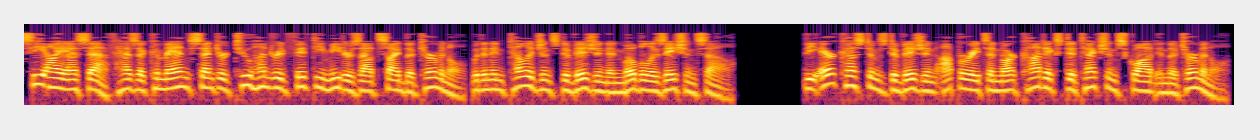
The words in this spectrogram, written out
CISF has a command center 250 meters outside the terminal, with an intelligence division and mobilization cell. The Air Customs Division operates a narcotics detection squad in the terminal.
